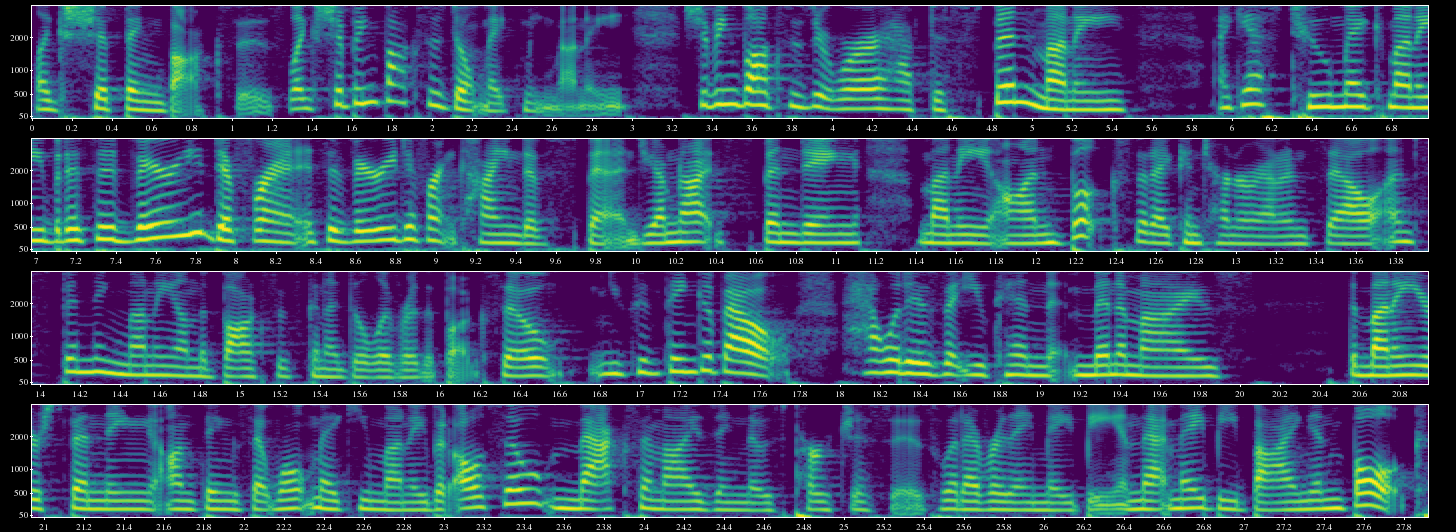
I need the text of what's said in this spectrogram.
like shipping boxes. Like shipping boxes don't make me money. Shipping boxes are where I have to spend money I guess to make money, but it's a very different, it's a very different kind of spend. I'm not spending money on books that I can turn around and sell. I'm spending money on the box that's going to deliver the book. So you can think about how it is that you can minimize the money you're spending on things that won't make you money, but also maximizing those purchases, whatever they may be. And that may be buying in bulk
